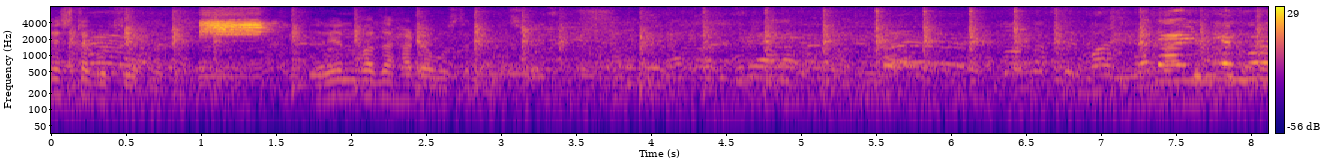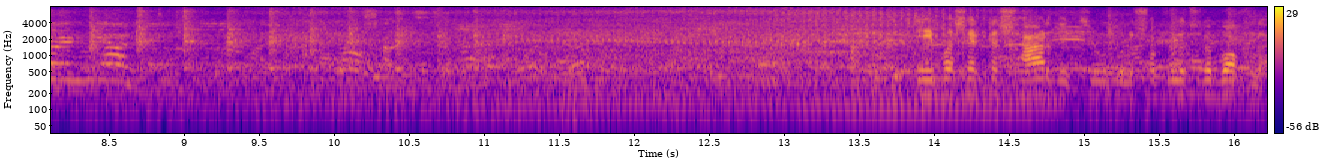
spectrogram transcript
চেষ্টা করছি আপনাকে রেলবাজার হাটে অবস্থান করছি। এই পাশে একটা সার দেখছি ওগুলো সবগুলো ছিল বকনা।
